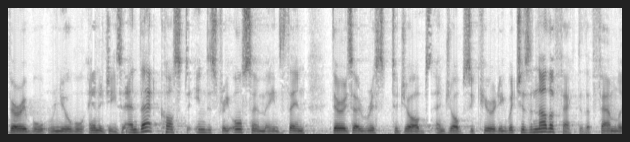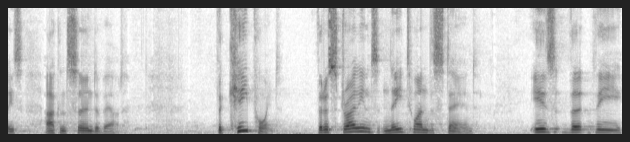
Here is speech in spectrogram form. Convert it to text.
variable renewable energies. And that cost to industry also means then there is a risk to jobs and job security, which is another factor that families are concerned about. The key point that Australians need to understand is that the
